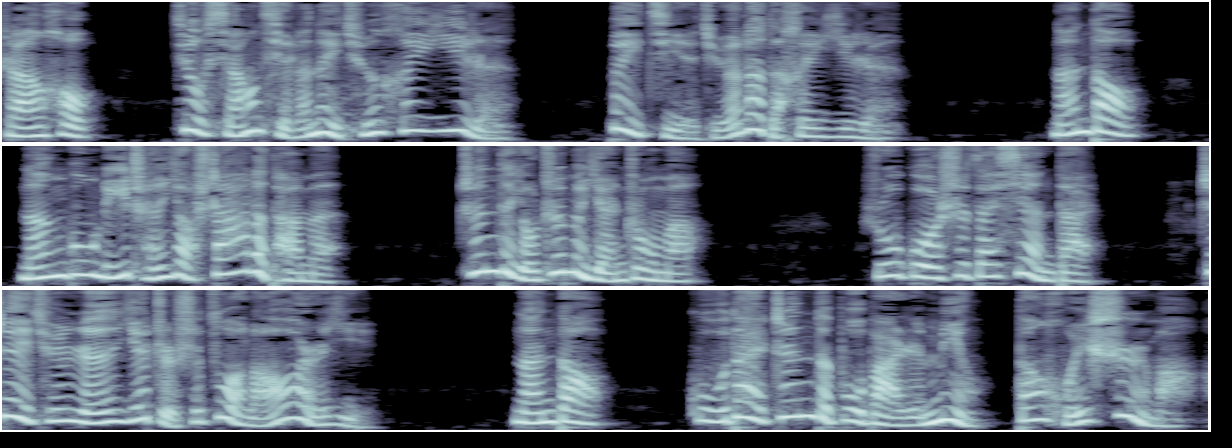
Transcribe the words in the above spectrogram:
然后就想起了那群黑衣人，被解决了的黑衣人，难道南宫离尘要杀了他们？真的有这么严重吗？如果是在现代，这群人也只是坐牢而已，难道古代真的不把人命当回事吗？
